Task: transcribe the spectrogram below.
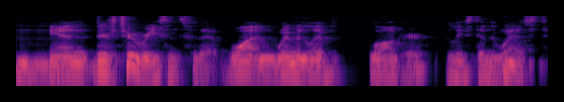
Mm-hmm. And there's two reasons for that. One, women live longer, at least in the mm-hmm. West.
